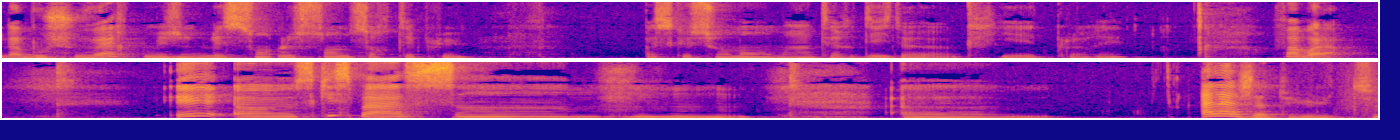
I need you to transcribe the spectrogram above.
la bouche ouverte, mais je, le, son, ne sortait plus. Parce que sûrement on m'a interdit de crier, de pleurer. Enfin voilà. Et euh, ce qui se passe euh, à l'âge adulte,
